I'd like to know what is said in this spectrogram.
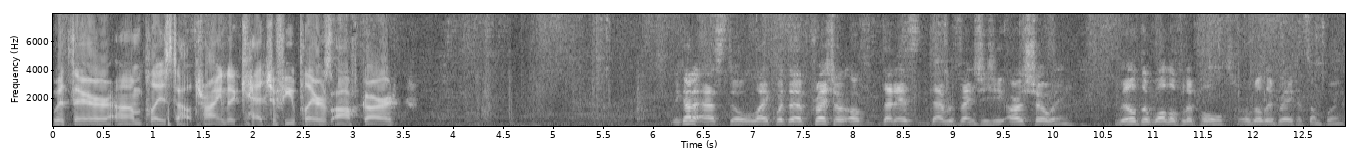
with their um, playstyle, trying to catch a few players off guard we gotta ask though, like with the pressure of that is that Revenge GG are showing, will the wall of lip hold or will they break at some point?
